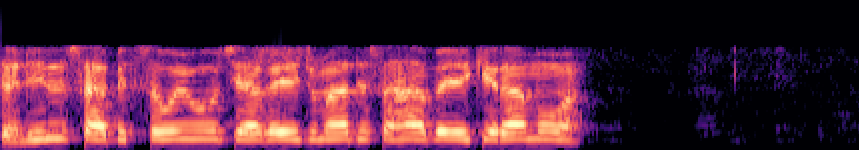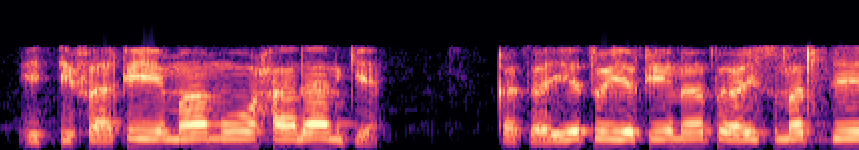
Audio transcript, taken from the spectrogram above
دلیل ثابت شوی وو چې هغه اجماع د صحابه کرامو وو اتفاقی امام و حالان کې قطعیت و یقین په عصمت دی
